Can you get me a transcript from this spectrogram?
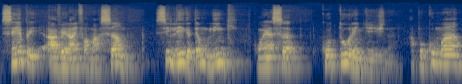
sempre haverá informação. Se liga, tem um link com essa cultura indígena. A Pucumã,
